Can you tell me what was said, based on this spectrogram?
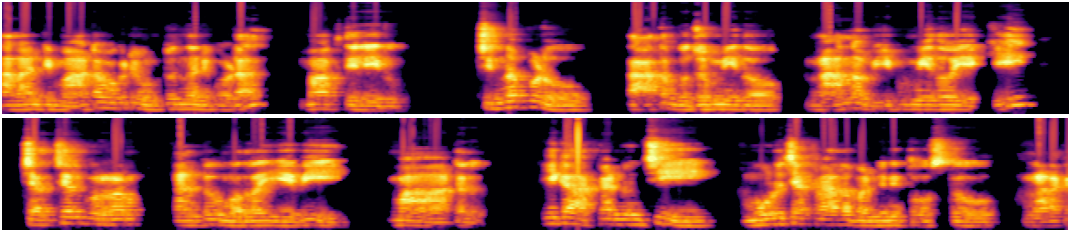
అలాంటి మాట ఒకటి ఉంటుందని కూడా మాకు తెలియదు చిన్నప్పుడు తాత భుజం మీదో నాన్న వీపు మీదో ఎక్కి చర్చల్ గుర్రం అంటూ మొదలయ్యేవి మా ఆటలు. ఇక అక్కడి నుంచి మూడు చక్రాల బండిని తోస్తూ నడక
